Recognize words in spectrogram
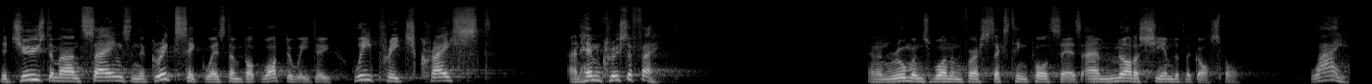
the Jews demand signs and the Greeks seek wisdom, but what do we do? We preach Christ and Him crucified. And in Romans 1 and verse 16, Paul says, I am not ashamed of the gospel. Why?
